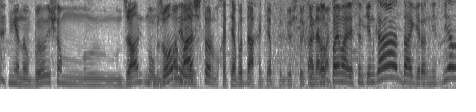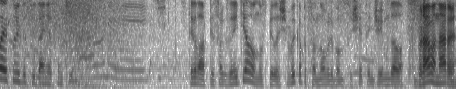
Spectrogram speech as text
Не, ну был еще Джал, ну? Maelstrom, хотя бы да, хотя бы ты бьешь руки ну нормально. поймали Сенкинга, dagger он не сделает, ну и до свидания, Сенкинг. Стрела в песок залетела, он успел еще выкопаться, но в любом случае это ничего им дало. Браво, Нары.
